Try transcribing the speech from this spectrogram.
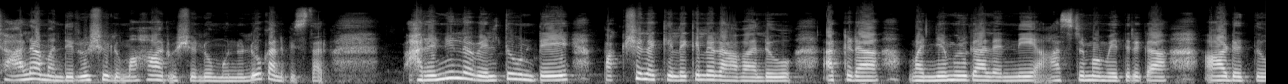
చాలామంది ఋషులు మహా ఋషులు మునులు కనిపిస్తారు. అరణ్యంలో వెళ్తూ ఉంటే పక్షుల కిలకిల రావాలు. అక్కడ వన్యమృగాలన్నీ ఆశ్రమం ఎదురుగా ఆడుతూ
